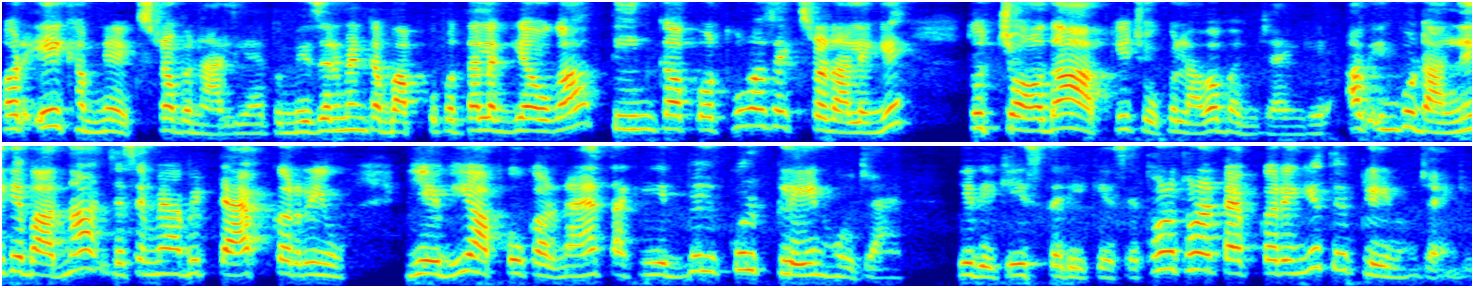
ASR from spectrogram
और एक हमने एक्स्ट्रा बना लिया है। तो मेज़रमेंट अब आपको पता लग गया होगा, तीन कप और थोड़ा सा एक्स्ट्रा डालेंगे तो चौदह आपके चोकोलावा बन जाएँगे। अब इनको डालने के बाद ना, जैसे मैं अभी टैप कर रही हूँ, ये भी आपको करना है ताकि ये बिल्कुल प्लेन हो जाए। ये देखिए, इस तरीके से थोड़ा थोड़ा टैप करेंगे तो ये प्लेन हो जाएँगे।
